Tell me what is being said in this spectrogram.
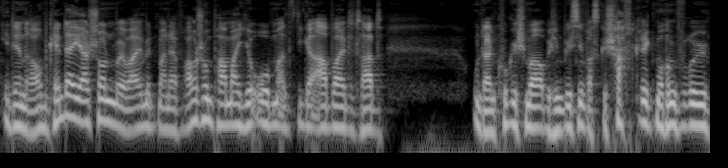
In den Raum kennt er ja schon. Waren mit meiner Frau schon ein paar Mal hier oben, als die gearbeitet hat. Und dann gucke ich mal, ob ich ein bisschen was geschafft kriege morgen früh.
